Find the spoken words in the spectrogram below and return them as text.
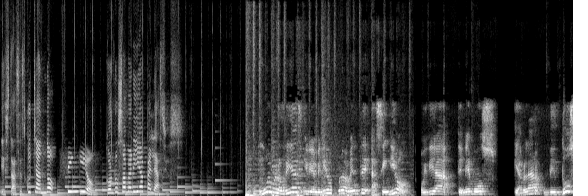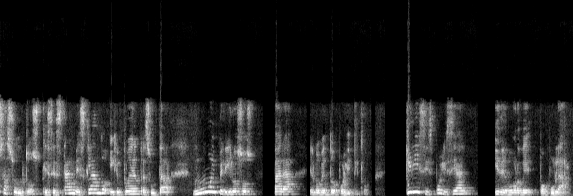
Estás escuchando Sin Guión con Rosa María Palacios. Muy buenos días y bienvenidos nuevamente a Sin Guión. Hoy día tenemos que hablar de dos asuntos que se están mezclando y que pueden resultar muy peligrosos para el momento político. Crisis policial y de borde popular.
